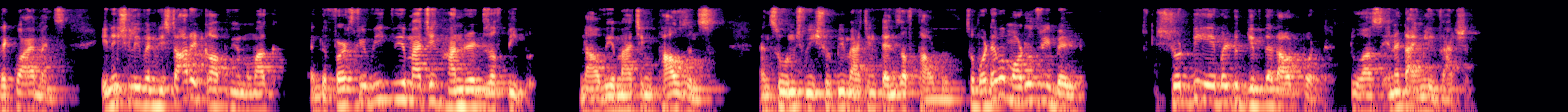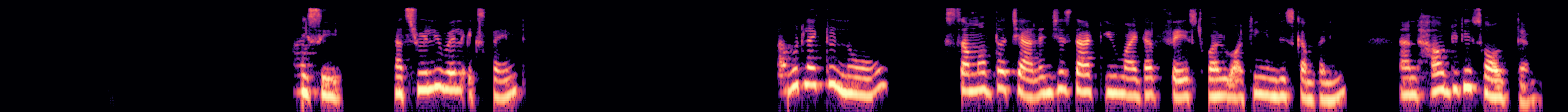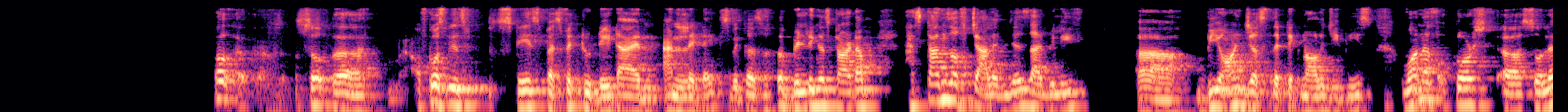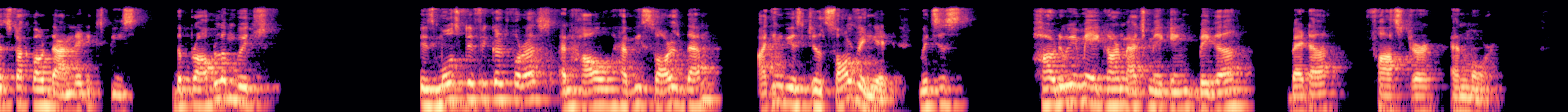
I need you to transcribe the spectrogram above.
requirements? Initially when we started Coffee Mug in the first few weeks, we were matching hundreds of people. Now we are matching thousands, and soon we should be matching tens of thousands. So whatever models we build should be able to give that output to us in a timely fashion. I see. That's really well explained. I would like to know some of the challenges that you might have faced while working in this company and how did you solve them? Well, so uh, of course we'll stay specific to data and analytics because building a startup has tons of challenges. I believe uh, beyond just the technology piece. One of, of course, uh, so let's talk about the analytics piece. The problem which is most difficult for us and how have we solved them? I think we're still solving it, which is how do we make our matchmaking bigger, better, faster, and more?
